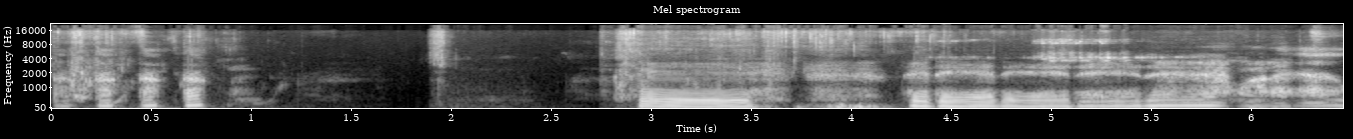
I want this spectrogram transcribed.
ตักตักตักตักนี่เดเดเดเดเดมาแล้ว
